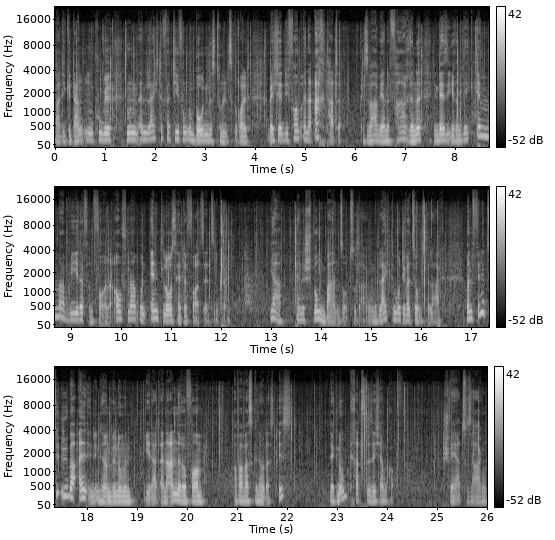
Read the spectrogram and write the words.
war die Gedankenkugel nun in eine leichte Vertiefung im Boden des Tunnels gerollt, welche die Form einer Acht hatte. Es war wie eine Fahrrinne, in der sie ihren Weg immer wieder von vorne aufnahm und endlos hätte fortsetzen können. Ja, eine Schwungbahn sozusagen, mit leichtem Motivationsbelag. Man findet sie überall in den Hirnwindungen, jeder hat eine andere Form. Aber was genau das ist? Der Gnom kratzte sich am Kopf. Schwer zu sagen.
